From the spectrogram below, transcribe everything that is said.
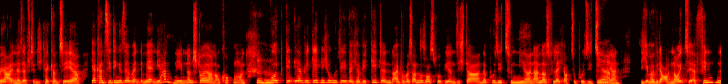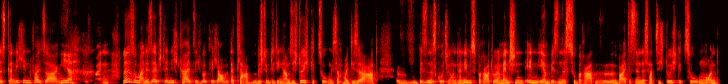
ja, in der Selbstständigkeit kannst du eher, ja, kannst die Dinge selber mehr in die Hand nehmen, ne, steuern und gucken. Und mhm. gut, geht der Weg, geht nicht gut, welcher Weg geht denn? Einfach was anderes ausprobieren, sich da ne, positionieren, anders vielleicht auch zu positionieren. Ja sich immer wieder auch neu zu erfinden. Das kann ich jedenfalls sagen. Ja. Mein, ne, so meine Selbstständigkeit, sich wirklich auch, klar, bestimmte Dinge haben sich durchgezogen. Ich sag mal, diese Art äh, Business Coaching, Unternehmensberatung oder Menschen in ihrem Business zu beraten, im weitesten Sinne, das hat sich durchgezogen und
